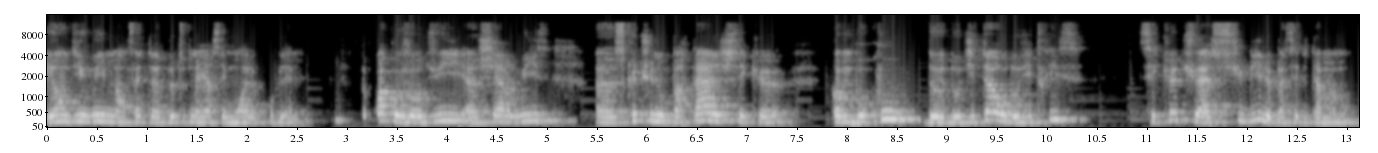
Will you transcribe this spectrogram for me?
et on dit oui, mais en fait, de toute manière, c'est moi le problème. Je crois qu'aujourd'hui, euh, chère Louise, euh, ce que tu nous partages, c'est que, comme beaucoup d'auditeurs ou d'auditrices, c'est que tu as subi le passé de ta maman.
